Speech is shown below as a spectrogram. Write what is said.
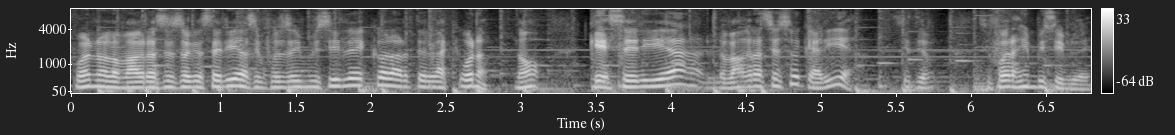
Bueno, lo más gracioso que sería si fuese invisible es colarte en la... Bueno, no, ¿qué sería lo más gracioso que haría si, te- si fueras invisible?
